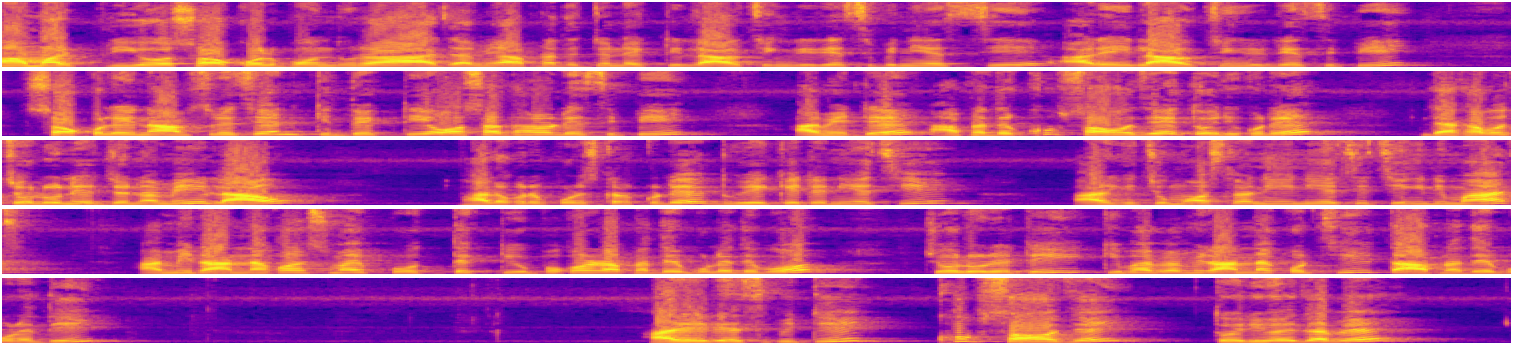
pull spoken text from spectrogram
আমার প্রিয় সকল বন্ধুরা, আজ আমি আপনাদের জন্য একটি লাউ চিংড়ি রেসিপি নিয়ে এসেছি। আর এই লাউ চিংড়ি রেসিপি সকলেই নাম শুনেছেন, কিন্তু একটি অসাধারণ রেসিপি আমি এটা আপনাদের খুব সহজেই তৈরি করে দেখাবো। চলুন, এর জন্য আমি লাউ ভালো করে পরিষ্কার করে ধুয়ে কেটে নিয়েছি। আর কিছু মশলা নিয়ে নিয়েছি, চিংড়ি মাছ। আমি রান্না করার সময় প্রত্যেকটি উপকরণ আপনাদের বলে দেব। চলুন, এটি কীভাবে আমি রান্না করছি তা আপনাদের বলে দিই। আর এই রেসিপিটি খুব সহজেই তৈরি হয়ে যাবে।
